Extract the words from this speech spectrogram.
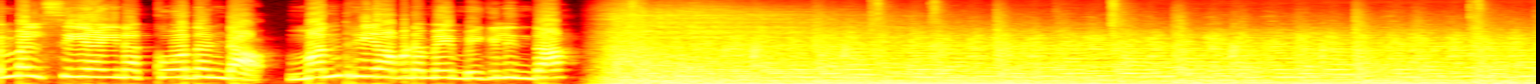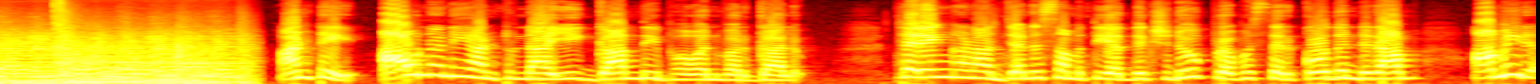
ఎమ్మెల్సీ అయిన కోదండ మంత్రి అవడమే మిగిలిందా? అంటే అవునని అంటున్నాయి గాంధీ భవన్ వర్గాలు. తెలంగాణ జనసమితి అధ్యక్షుడు ప్రొఫెసర్ కోదండరాం అమీర్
